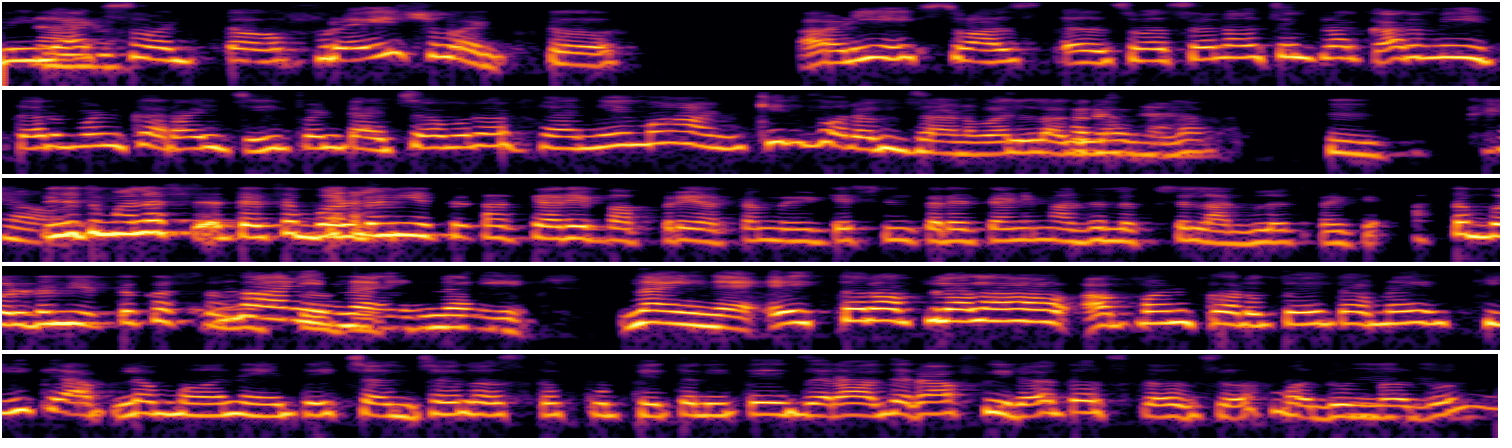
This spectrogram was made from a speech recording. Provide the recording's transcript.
रिलॅक्स वाटतं फ्रेश वाटतं आणि एक श्वास अ, श्वसनाचे प्रकार मी इतर पण करायची पण त्याच्याबरोबर त्याने मग आणखीन फरक जाणवायला लागला फरक मला. हा. म्हणजे तुम्हाला त्याचं बर्डन येतं का की अरे बापरे आता मेडिटेशन करायचं आणि माझं लक्ष लागलंच पाहिजे? असं बर्डन येतं का सहज? नाही? नाही नाही. नाही नाही. एक तर आपल्याला आपण करतोय त्यामुळे ठीक आहे आपलं मन आहे ते चंचल असतं कुठेतरी ते जरा जरा फिरत असतं असं मधून. मधून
